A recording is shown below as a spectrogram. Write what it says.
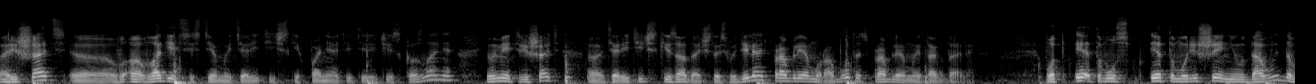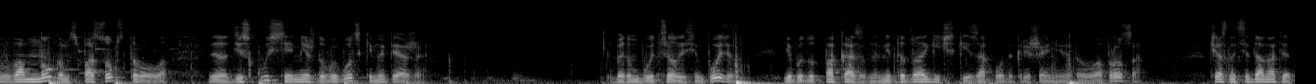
решать, владеть системой теоретических понятий, теоретического знания и уметь решать теоретические задачи. То есть выделять проблему, работать с проблемой и так далее. Вот этому, этому решению Давыдова во многом способствовала э, дискуссия между Выгодским и Пиаже. Поэтому будет целый симпозиум, где будут показаны методологические заходы к решению этого вопроса. В частности, дан ответ,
